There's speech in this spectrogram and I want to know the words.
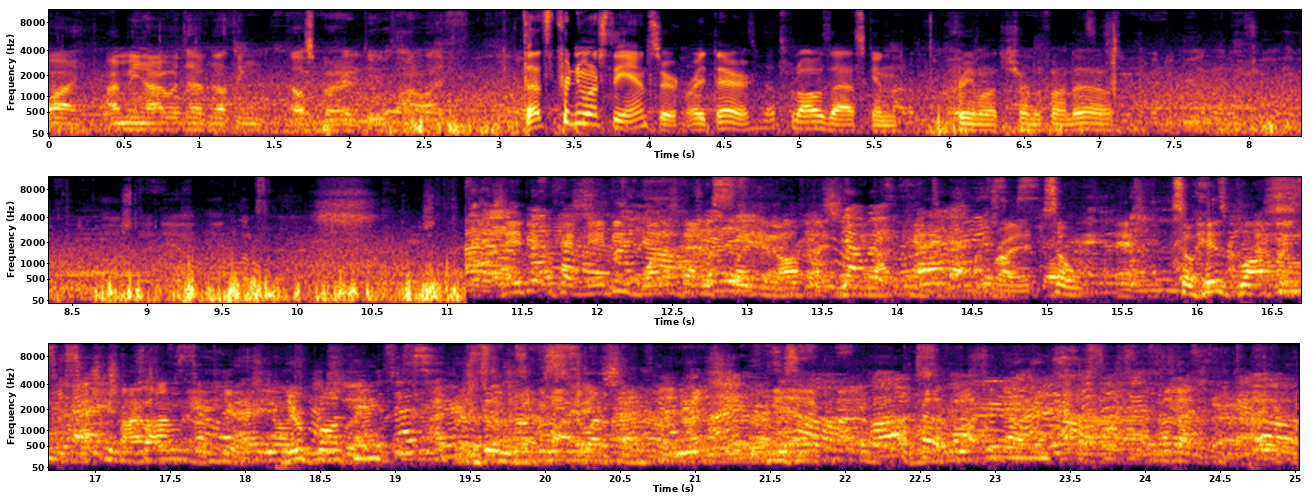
Why? I mean, I would have nothing else better to do with my life. That's pretty much the answer right there. That's what I was asking. Pretty much trying to find out. Maybe okay, maybe one of them is slightly off. but maybe not the candidate. Right. So, so his blocking. So I'm, I'm here. You're blocking. You're still drugging in the left hand. He's like kind of. You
